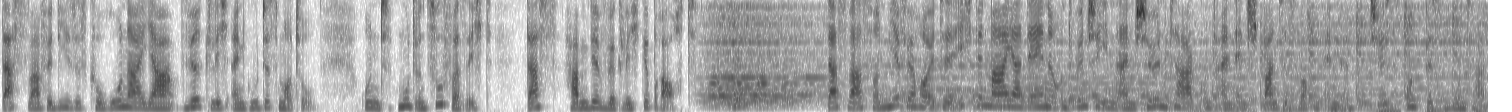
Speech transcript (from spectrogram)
das war für dieses Corona-Jahr wirklich ein gutes Motto. Und Mut und Zuversicht, das haben wir wirklich gebraucht. Das war's von mir für heute. Ich bin Maja Däne und wünsche Ihnen einen schönen Tag und ein entspanntes Wochenende. Tschüss und bis Montag.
